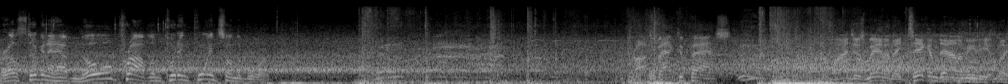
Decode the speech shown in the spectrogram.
or else they're going to have no problem putting points on the board. Drops back to pass. Finds his man, and they take him down immediately.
